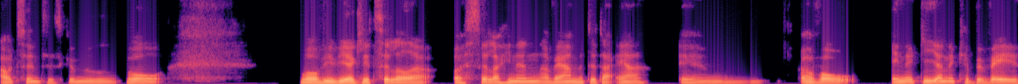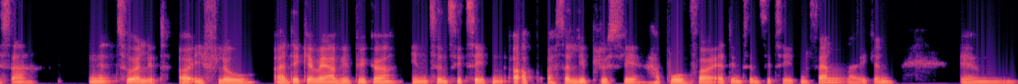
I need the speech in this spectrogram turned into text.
autentiske møde, hvor, hvor vi virkelig tillader os selv og hinanden at være med det, der er, øhm, og hvor energierne kan bevæge sig naturligt og i flow, og det kan være, at vi bygger intensiteten op, og så lige pludselig har brug for, at intensiteten falder igen. Øhm,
